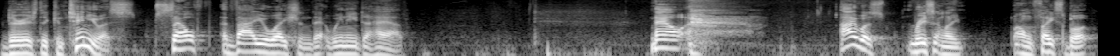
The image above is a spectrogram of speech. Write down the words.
There is the continuous self evaluation that we need to have. Now, I was recently on Facebook.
